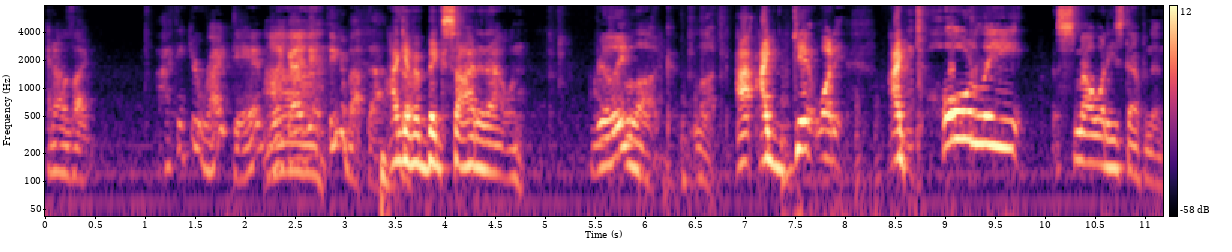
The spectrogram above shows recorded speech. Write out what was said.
And I was like. I think you're right, Dan. Like I Ah. didn't think about that. I give a big side to that one. Really. Look, look. I, I get what. He, I totally smell what he's stepping in.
